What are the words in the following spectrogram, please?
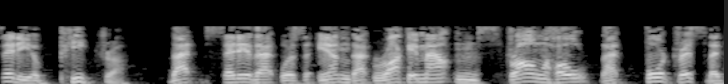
city of Petra, that city that was in that Rocky Mountain stronghold, that fortress that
